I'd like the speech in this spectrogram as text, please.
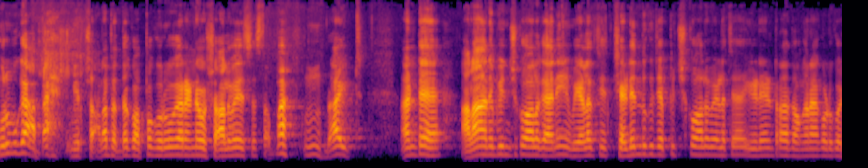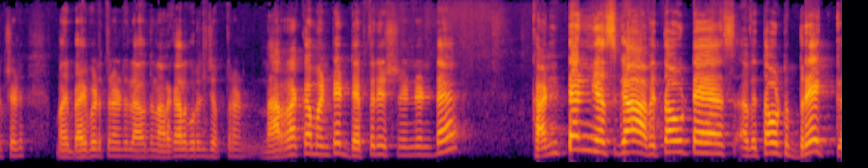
గురువుగా అబ్బా మీరు చాలా పెద్ద గొప్ప గురువు గారండి ఒక షాల్వ్ వేసేస్తా. అబ్బా రైట్. అంటే అలా అనిపించుకోవాలి కానీ వీళ్ళకి చెడెందుకు చెప్పించుకోవాలి వీళ్ళతో ఈడేంట్రా దొంగనా కొడుకు వచ్చాడు? మరి భయపెడుతున్నాడు లేకపోతే నరకాల గురించి చెప్తున్నాడు? నరకం అంటే డెఫినేషన్ ఏంటంటే కంటిన్యూస్గా వితౌట్ వితౌట్ బ్రేక్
